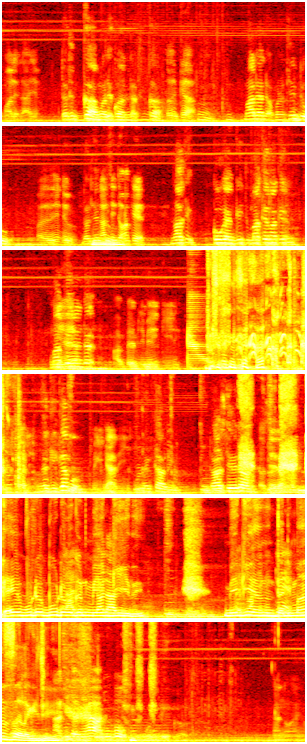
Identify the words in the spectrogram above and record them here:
Molek tak ayah? Tak segar balik kau tak segar. Tak dekat. Hmm. Malam tak pernah tidur. Pada tidur. Tak tidur. Nasi tak makan. Nasi kurang gitu makan-makan. Makan Ya. tak Habis beli Maggi ni. lagi gapo. Maggi kari. Lagi kali. Dah ada dah. Tak dah. Kayak budak-budak makan Maggi gitu. Maggi yang tak dimasak lagi cuy. Nasi tak sihat tunggu. Anu, anu.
